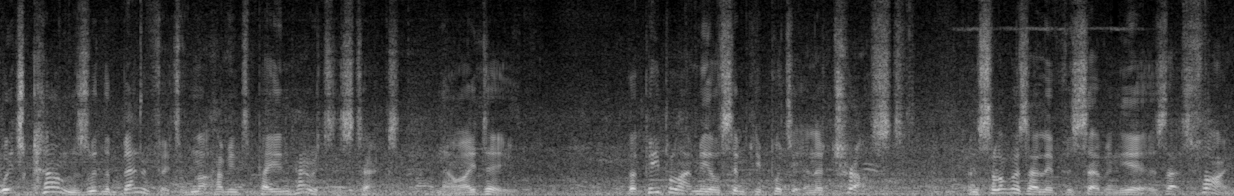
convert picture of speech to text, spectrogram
which comes with the benefit of not having to pay inheritance tax. Now I do. But people like me will simply put it in a trust. And so long as I live for seven years, that's fine.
